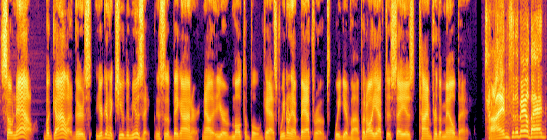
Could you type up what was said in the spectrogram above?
So now, Begala, there's you're going to cue the music. This is a big honor. Now that you're multiple guests, we don't have bathrobes. We give up, but all you have to say is time for the mailbag. Time for the mailbag.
